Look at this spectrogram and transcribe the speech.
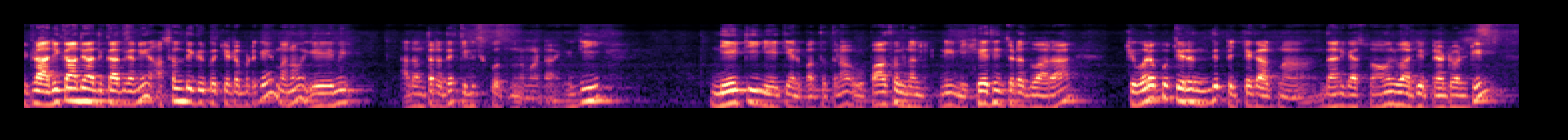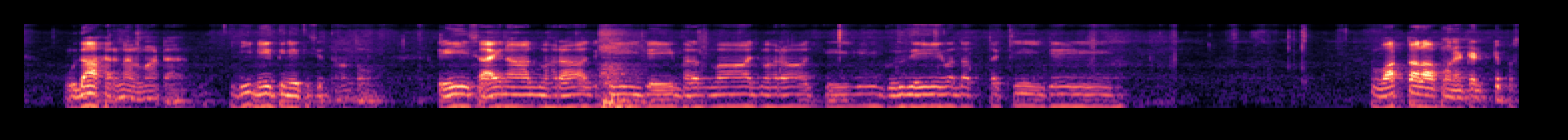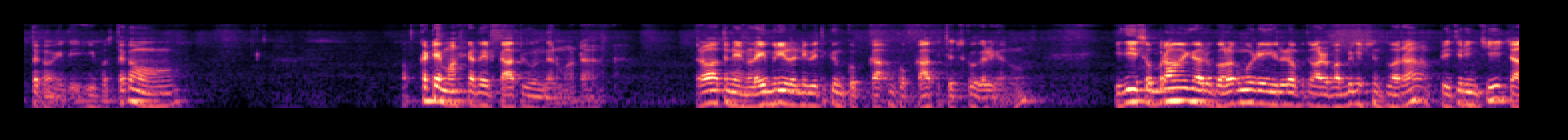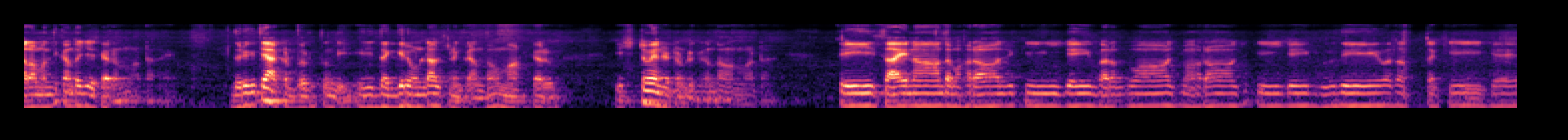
ఇట్లా అది కాదు అది కాదు కానీ అసలు దగ్గరికి వచ్చేటప్పటికే మనం ఏమి అదంతటదే తెలిసిపోతుంది అనమాట ఇది నేతి నేతి అనే పద్ధతిన ఉపాసనలన్నింటినీ నిషేధించడం ద్వారా చివరకు తీరింది ప్రత్యేగాత్మ. దానికి ఆ స్వాములు వారు చెప్పినటువంటి ఉదాహరణ అనమాట ఇది నేతి నేతి సిద్ధాంతం. శ్రీ సాయినాథ్ మహారాజ్ కీ జై భరద్వాజ్ మహారాజ్ కీ జై గురుదేవ దత్త కీ జై. వార్తాలాపం అనేటువంటి పుస్తకం ఇది. ఈ పుస్తకం ఒక్కటే మాస్టర్ దగ్గర కాపీ ఉందన్నమాట. తర్వాత నేను లైబ్రరీలన్నీ వెతికి ఇంకొక కా- ఇంకొక కాపీ తెచ్చుకోగలిగాను. ఇది సుబ్రహ్మణ్య గారు గొలగమూడి ఇల్లు వాళ్ళ పబ్లికేషన్ ద్వారా ప్రచురించి చాలామందికి అందజేశారనమాట దొరికితే అక్కడ దొరుకుతుంది. ఇది దగ్గర ఉండాల్సిన గ్రంథం మాస్టర్ గారు ఇష్టమైనటువంటి గ్రంథం అనమాట శ్రీ సాయినాథ మహారాజ్ కీ జై భరద్వాజ్ మహారాజ్ కీ జై గురుదేవ దత్త కీ జై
